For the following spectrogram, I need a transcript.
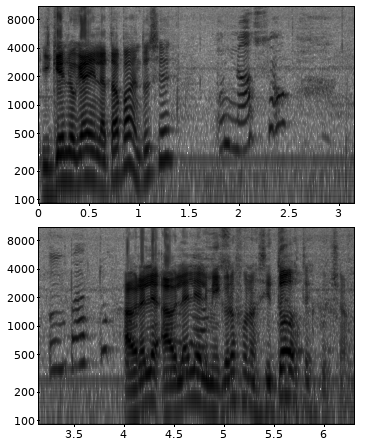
¿Y qué es lo que hay en la tapa entonces? Un oso, un pato. Hablale, hablale al micrófono así todos te escuchamos.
